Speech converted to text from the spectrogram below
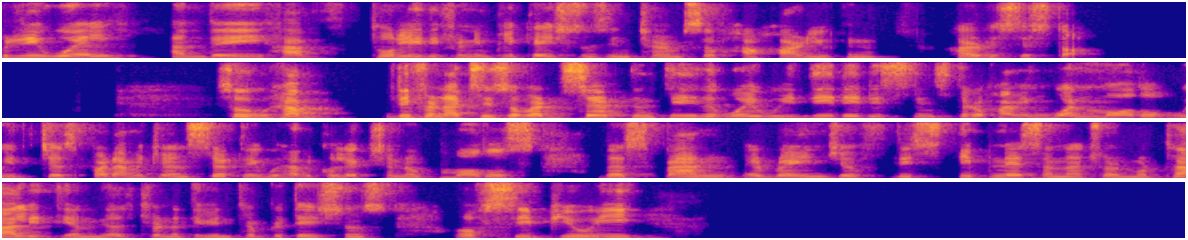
pretty well, and they have totally different implications in terms of how hard you can harvest the stock. So we have different axes of uncertainty. The way we did it is instead of having one model with just parameter uncertainty, we have a collection of models that span a range of the steepness and natural mortality and the alternative interpretations of CPUE.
